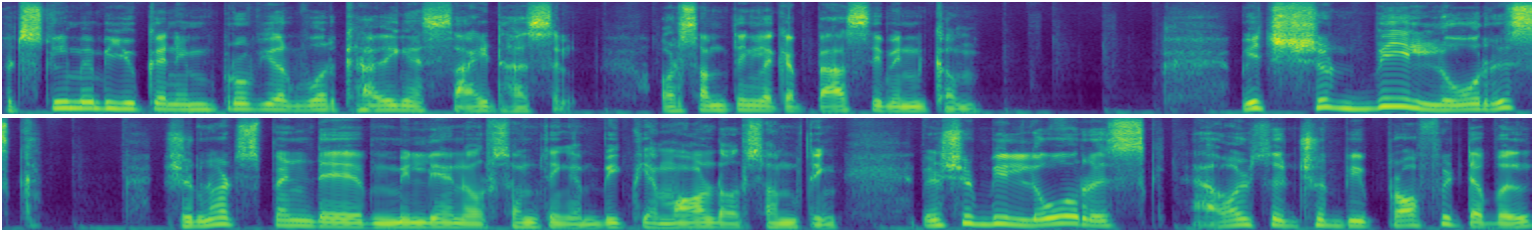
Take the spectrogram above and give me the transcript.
but still maybe you can improve your work having a side hustle or something like a passive income, which should be low risk should not spend a million or something, a big amount or something. It should be low risk, also, it should be profitable,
